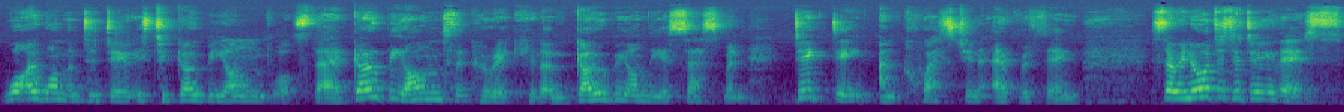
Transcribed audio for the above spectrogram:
What I want them to do is to go beyond what's there, go beyond the curriculum, go beyond the assessment, dig deep and question everything. So in order to do this,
